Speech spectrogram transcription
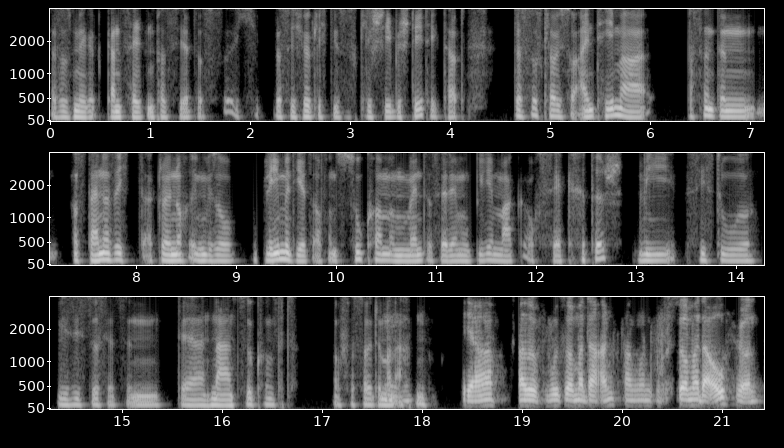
es ist mir ganz selten passiert, dass ich, dass sich wirklich dieses Klischee bestätigt hat. Das ist, glaube ich, so ein Thema. Was sind denn aus deiner Sicht aktuell noch irgendwie so Probleme, die jetzt auf uns zukommen? Im Moment ist ja der Immobilienmarkt auch sehr kritisch. Wie siehst du, wie siehst du es jetzt in der nahen Zukunft? Auf was sollte man mhm. achten? Ja, also wo soll man da anfangen und wo soll man da aufhören?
